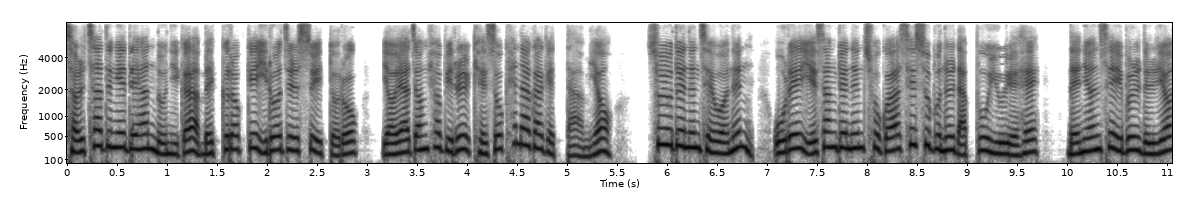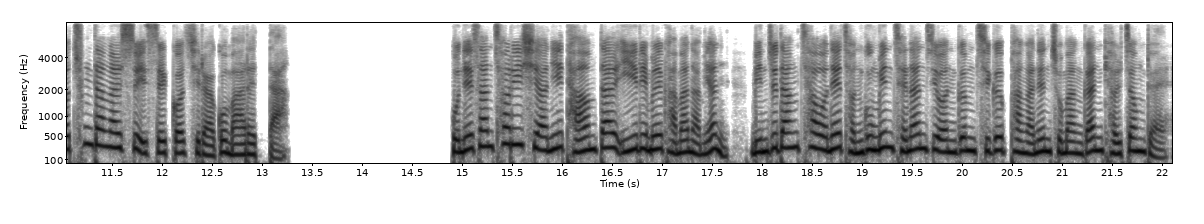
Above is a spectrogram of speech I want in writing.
절차 등에 대한 논의가 매끄럽게 이뤄질 수 있도록 여야정 협의를 계속 해나가겠다며 소요되는 재원은 올해 예상되는 초과 세수분을 납부 유예해 내년 세입을 늘려 충당할 수 있을 것이라고 말했다. 본예산 처리 시한이 다음 달 2일임을 감안하면 민주당 차원의 전국민 재난지원금 지급 방안은 조만간 결정될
